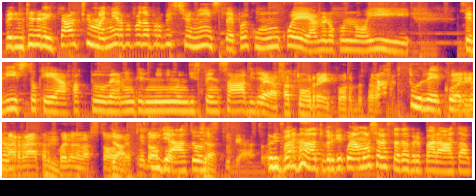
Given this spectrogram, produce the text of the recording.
per intendere il calcio in maniera proprio da professionista e poi comunque almeno con noi si è visto che ha fatto veramente il minimo indispensabile. Beh, ha fatto un record però. ha fatto un E record. rimarrà per Mm. quello nella storia. Già. Poi dopo- Studiato. Già. studiato. preparato perché quella mossa era stata preparata.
